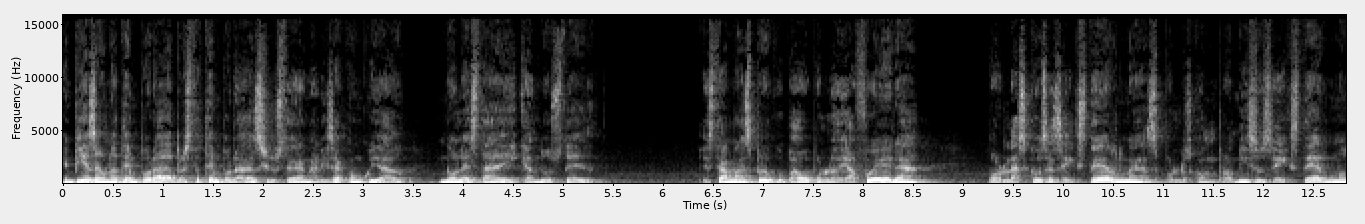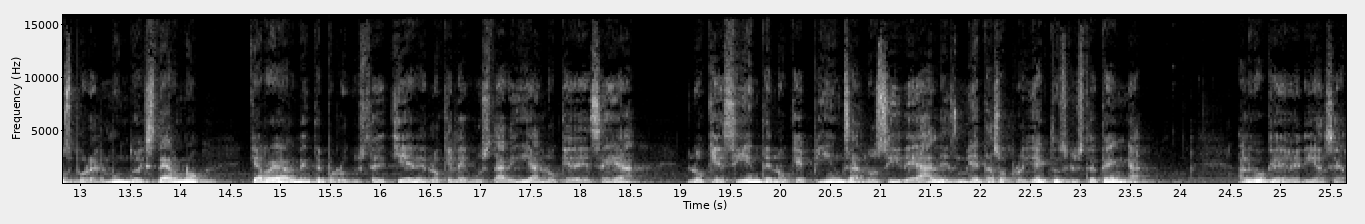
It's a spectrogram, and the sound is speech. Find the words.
Empieza una temporada, pero esta temporada, si usted analiza con cuidado, no la está dedicando a usted está más preocupado por lo de afuera, por las cosas externas, por los compromisos externos, por el mundo externo, que realmente por lo que usted quiere, lo que le gustaría, lo que desea, lo que siente, lo que piensa, los ideales, metas o proyectos que usted tenga. Algo que debería hacer.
